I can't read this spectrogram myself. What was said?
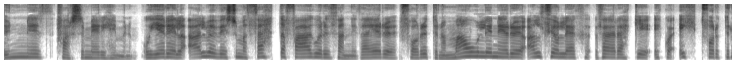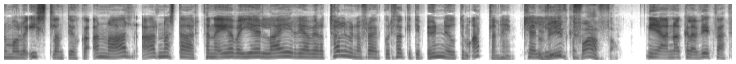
unnið hvar sem er í heiminum. Og ég er eiginlega alveg vissum að þetta fag verið þannig, það eru forutuna málin eru alþjóðleg, það er ekki eitthvað eitt forutuna mál á Íslandi eitthvað annað annar staðar, þannig ef að ég læri að vera tölvunafræðingur þá get ég unnið út um allan heim Við hvað þá? Já, nákvæmlega, við hvað?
